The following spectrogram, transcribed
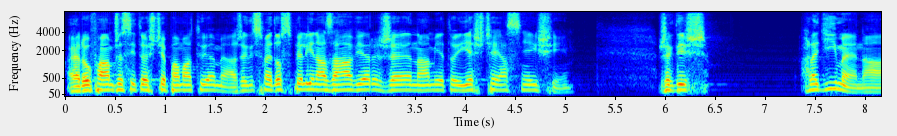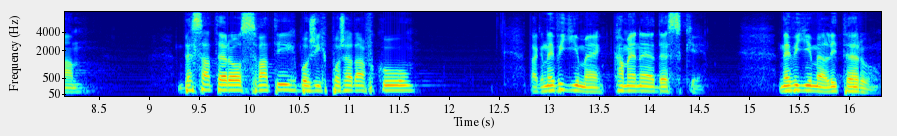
A já doufám, že si to ještě pamatujeme a že když jsme dospěli na závěr, že nám je to ještě jasnější. Že když hledíme na desatero svatých božích požadavků, tak nevidíme kamenné desky, nevidíme literu,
